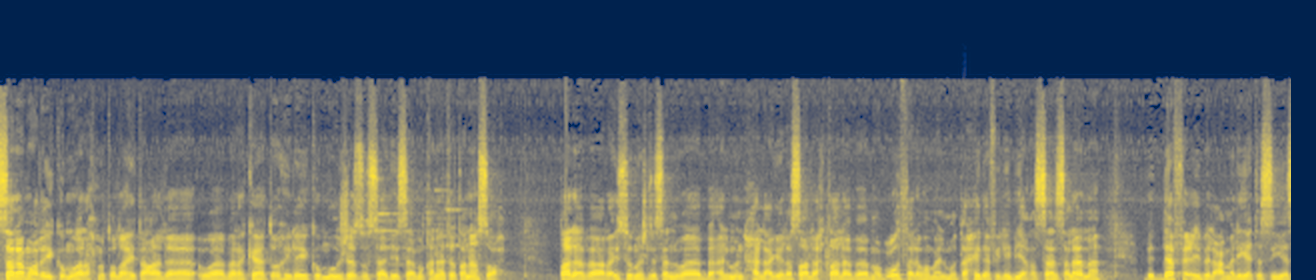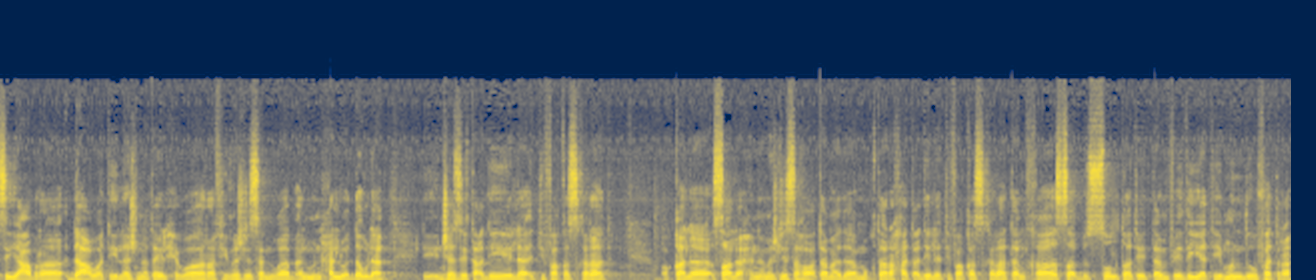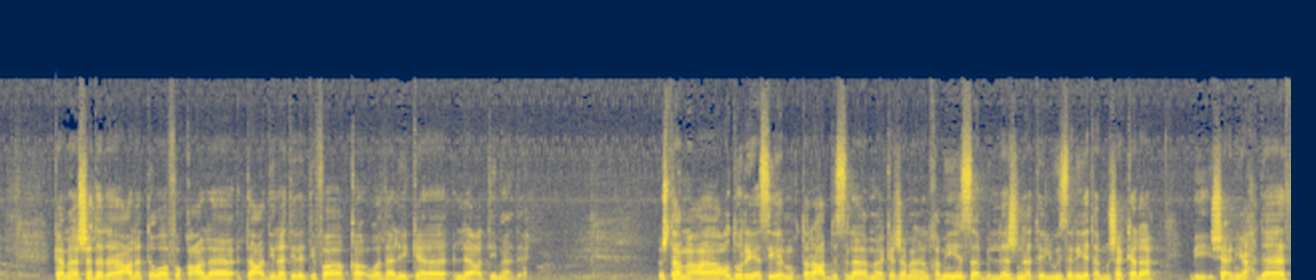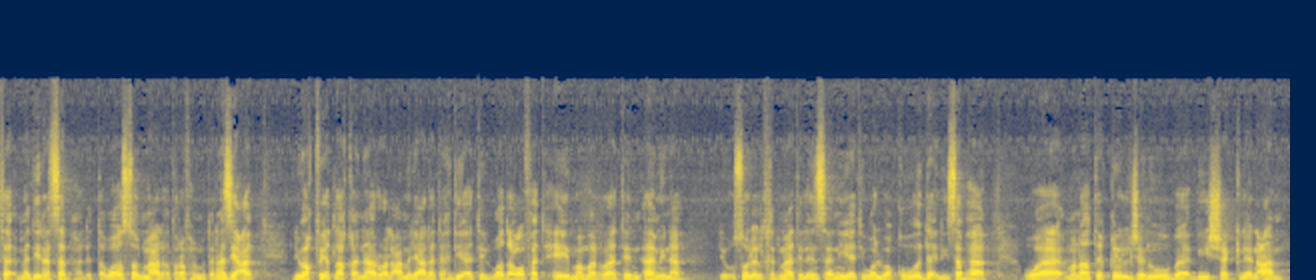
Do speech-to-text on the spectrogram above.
السلام عليكم ورحمة الله تعالى وبركاته. إليكم موجز السادسة من قناة تناصح طلب رئيس مجلس النواب المنحل عقيل صالح طلب مبعوث الأمم المتحدة في ليبيا غسان سلامة بالدفع بالعملية السياسية عبر دعوة لجنتي الحوار في مجلس النواب المنحل والدولة لإنجاز تعديل اتفاق اسخرات وقال صالح أن مجلسه اعتمد مقترح تعديل اتفاق اسخرات الخاص بالسلطة التنفيذية منذ فترة كما شدد على التوافق على تعديلات الاتفاق وذلك لاعتماده. اجتمع عضو الرئاسي المقترح عبد السلام كجمان الخميس باللجنة الوزارية المشكلة بشأن أحداث مدينة سبها للتواصل مع الأطراف المتنازعة لوقف إطلاق النار والعمل على تهدئة الوضع وفتح ممرات آمنة لوصول الخدمات الإنسانية والوقود لسبها ومناطق الجنوب بشكل عام.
